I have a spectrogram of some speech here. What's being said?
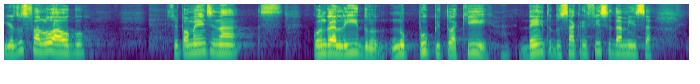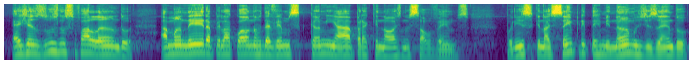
Jesus falou algo, principalmente na, quando é lido no púlpito aqui, dentro do sacrifício da missa, é Jesus nos falando a maneira pela qual nós devemos caminhar para que nós nos salvemos. Por isso que nós sempre terminamos dizendo,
